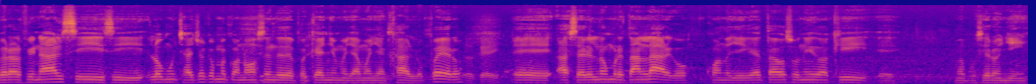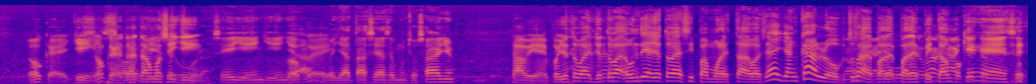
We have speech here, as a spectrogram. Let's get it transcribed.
Pero al final sí, sí, los muchachos que me conocen desde pequeño me llaman Giancarlo. Pero eh, hacer el nombre tan largo, cuando llegué a Estados Unidos aquí, eh, me pusieron Jean. Ok, Jim, ok, So, entonces estamos así. Jim. Sí, Jean, Jean, ya, Ok. porque ya está así hace muchos años. Está bien, pues yo te voy, yo te voy- un día yo te voy a decir para molestar, voy a decir, hey, Giancarlo, tú No, sabes, ya para, para despistar un ¿a poquito. ¿Quién es ese?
